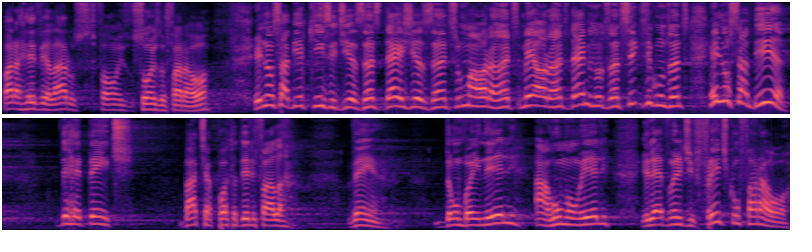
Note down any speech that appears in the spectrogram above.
para revelar os sonhos do faraó. Ele não sabia 15 dias antes, 10 dias antes, uma hora antes, meia hora antes, 10 minutos antes, 5 segundos antes. Ele não sabia. De repente, bate a porta dele e fala: venha. Dão um banho nele, arrumam ele e levam ele de frente com o Faraó.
